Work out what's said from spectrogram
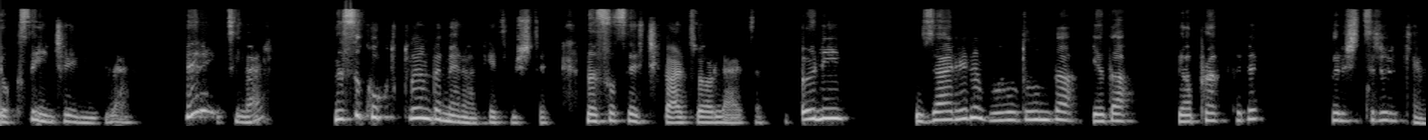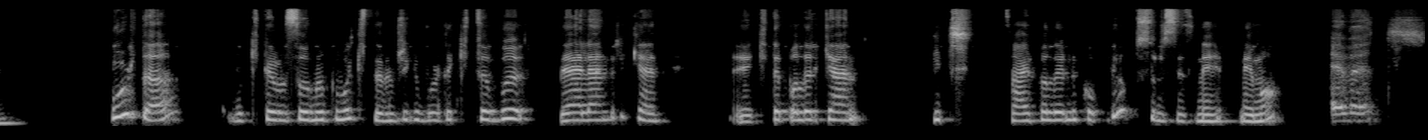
yoksa ince miydiler? Ne renktiler? Nasıl koktuklarını da merak etmişti. Nasıl ses çıkartıyorlardı. Örneğin üzerlerine vurulduğunda ya da yaprakları karıştırırken. Burada bu kitabı son okumak istedim. Çünkü burada kitabı değerlendirirken, e, kitap alırken hiç sayfalarını kokluyor musunuz siz Me- Memo? Evet.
